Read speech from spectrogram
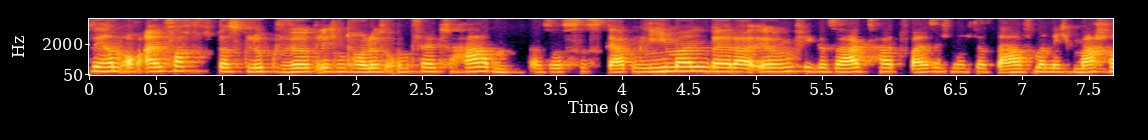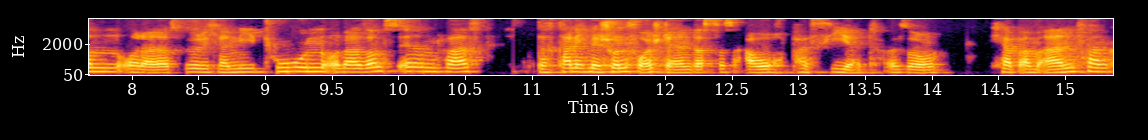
wir haben auch einfach das Glück, wirklich ein tolles Umfeld zu haben. Also es, es, gab niemanden, der da irgendwie gesagt hat, weiß ich nicht, das darf man nicht machen oder das würde ich ja nie tun oder sonst irgendwas. Das kann ich mir schon vorstellen, dass das auch passiert. Also ich habe am Anfang,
